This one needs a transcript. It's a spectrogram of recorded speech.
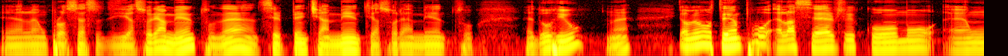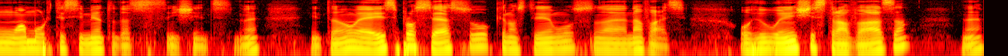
Ela é um processo de assoreamento, né? serpenteamento e assoreamento é, do rio, né? E ao mesmo tempo ela serve como é, um amortecimento das enchentes. Né? Então é esse processo que nós temos na, na várzea. O rio enche, extravasa, né?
